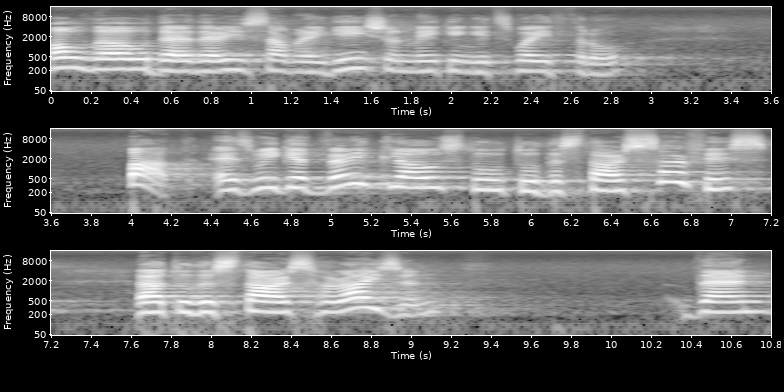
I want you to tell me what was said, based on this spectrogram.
although there, there is some radiation making its way through. But as we get very close to, to the star's surface, uh, to the star's horizon, then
